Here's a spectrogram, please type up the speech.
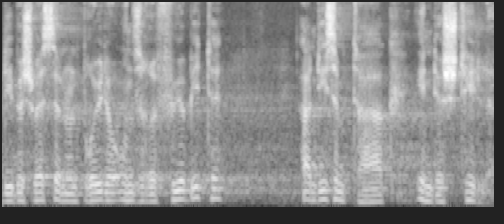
liebe Schwestern und Brüder, unsere Fürbitte an diesem Tag in der Stille.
